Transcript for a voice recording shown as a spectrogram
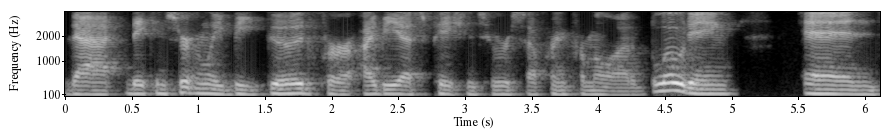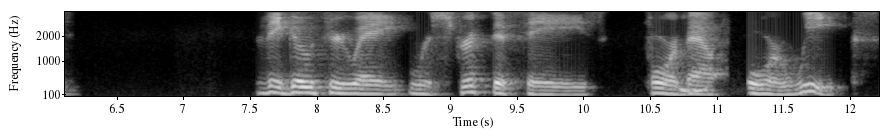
that they can certainly be good for IBS patients who are suffering from a lot of bloating and they go through a restrictive phase for mm-hmm. about mm-hmm. four weeks.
